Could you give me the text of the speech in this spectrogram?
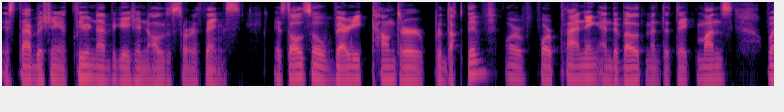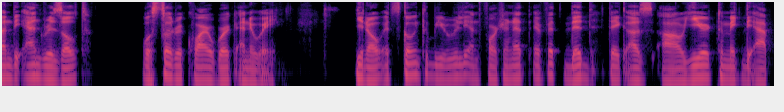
establishing a clear navigation, all those sort of things. It's also very counterproductive or for planning and development to take months when the end result will still require work anyway. You know, it's going to be really unfortunate if it did take us a year to make the app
